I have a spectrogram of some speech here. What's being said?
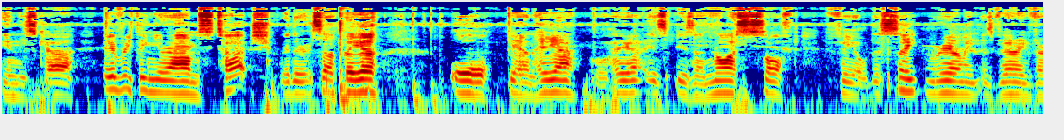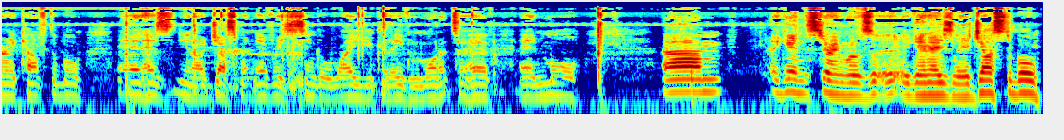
in this car. Everything your arms touch, whether it's up here or down here or here, is, is a nice soft feel. The seat really is very, very comfortable and has, you know, adjustment in every single way you could even want it to have and more. Um, again, the steering wheel's, uh, again, easily adjustable.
